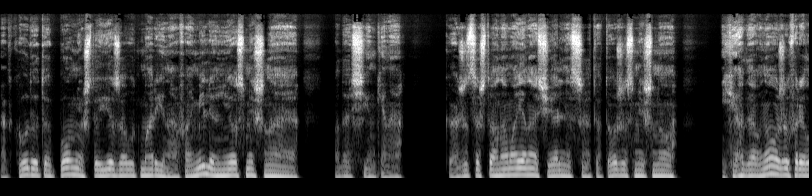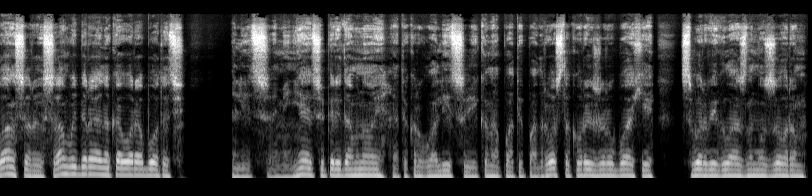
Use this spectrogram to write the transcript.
Откуда-то помню, что ее зовут Марина, а фамилия у нее смешная — Подосинкина. Кажется, что она моя начальница, это тоже смешно. Я давно уже фрилансер и сам выбираю, на кого работать. Лица меняются передо мной. Это круглолицый и конопатый подросток в рыжей рубахе с вырвиглазным узором.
